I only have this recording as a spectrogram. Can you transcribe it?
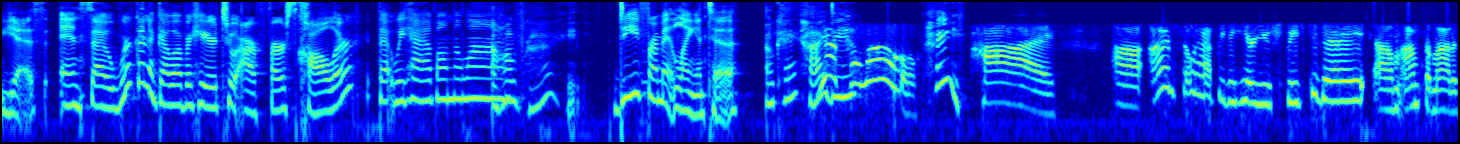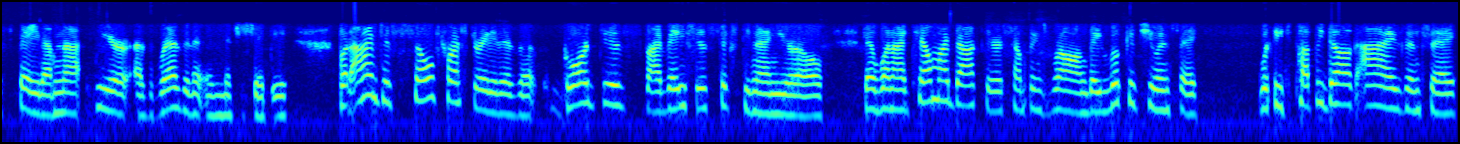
Yes. And so we're going to go over here to our first caller that we have on the line. All right. Dee from Atlanta. Okay. Hi, yes, Dee. Hello. Hey. Hi. Uh, I'm so happy to hear you speak today. Um, I'm from out of state. I'm not here as a resident in Mississippi. But I'm just so frustrated as a gorgeous, vivacious 69 year old that when I tell my doctor something's wrong, they look at you and say, with these puppy dog eyes and say,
